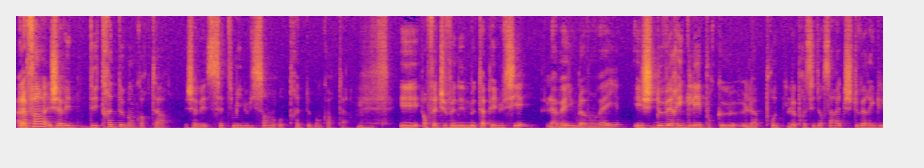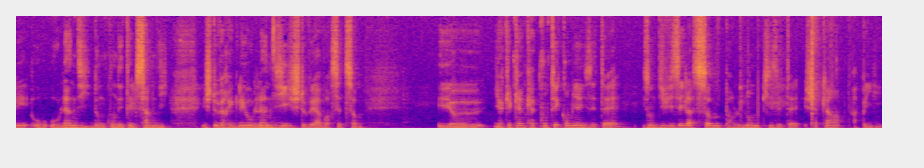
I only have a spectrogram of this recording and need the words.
À la fin, j'avais des traites de banque en retard. J'avais 7800 euros de traites de banque en retard. Mhm. Et en fait, je venais de me taper l'huissier, la veille ou l'avant-veille, et je devais régler pour que la, la procédure s'arrête, je devais régler au, au, lundi. Donc, on était le samedi. Et je devais régler au lundi, je devais avoir cette somme. Et euh, il y a quelqu'un qui a compté combien ils étaient. Ils ont divisé la somme par le nombre qu'ils étaient. Chacun a payé.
